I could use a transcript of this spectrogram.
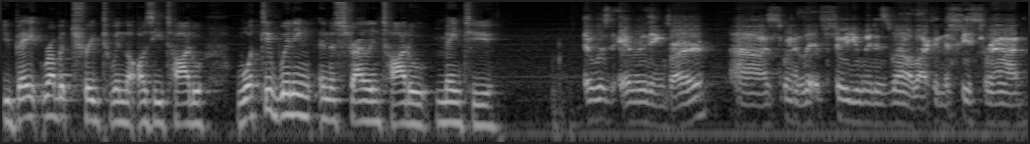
you beat Robert Trigg to win the Aussie title. What did winning an Australian title mean to you? It was everything, bro. Uh, I just want to let fill you in as well. Like in the fifth round,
